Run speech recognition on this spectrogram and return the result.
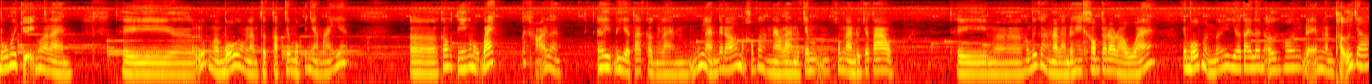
bố mới chuyển qua làm. Thì uh, lúc mà bố còn làm thực tập cho một cái nhà máy á uh, có tự nhiên có một bác bác hỏi là ê bây giờ ta cần làm muốn làm cái đó mà không có thằng nào làm được cho không làm được cho tao. Thì mà không biết có thằng nào làm được hay không tao đau đầu quá cái bố mình mới giơ tay lên ừ thôi để em làm thử cho.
